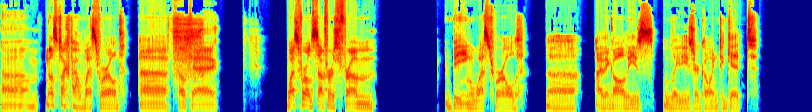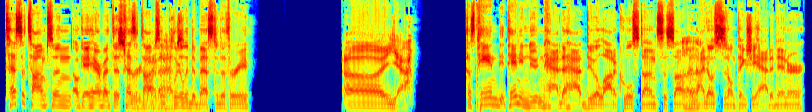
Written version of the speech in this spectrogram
Um, let's talk about Westworld. Uh, okay, Westworld suffers from being Westworld. Uh, I think all these ladies are going to get. Tessa Thompson. Okay, here about this? Tessa Screwed by Thompson clearly the best of the three Uh, yeah, because Thandie, Thandie Newton had to ha- do a lot of cool stunts. To something. Uh. I don't just don't think she had it in her.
